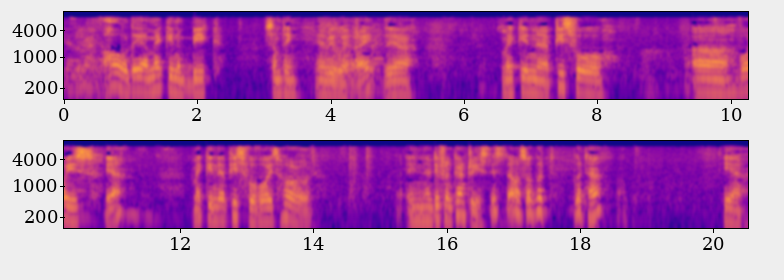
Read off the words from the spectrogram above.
Yes. Oh, they are making a big something everywhere, right? They are making a peaceful uh, voice, yeah? Making their peaceful voice heard in different countries. This is also good. Good, huh? Oh, good. Yeah.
